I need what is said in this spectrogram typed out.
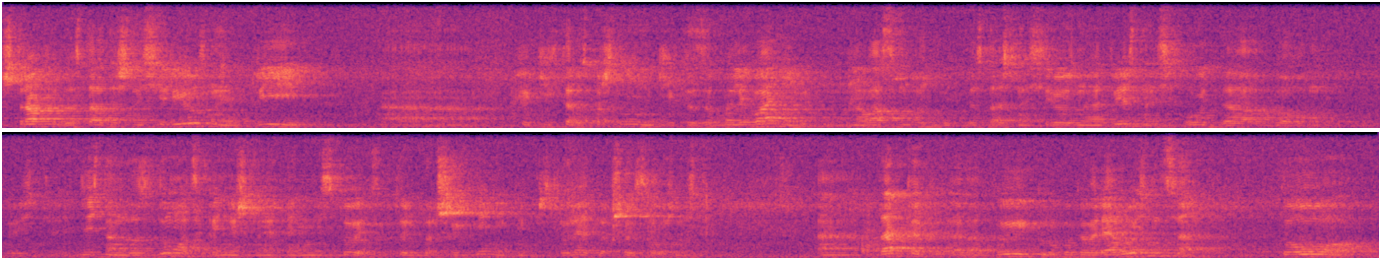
Штрафы достаточно серьезные при каких-то распространений каких-то заболеваний, на вас может быть достаточно серьезная ответственность, вплоть до уголовного. То есть здесь надо задуматься, конечно, это не стоит столь больших денег, не представляет большой сложности. А, так как э, вы, грубо говоря, розница, то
